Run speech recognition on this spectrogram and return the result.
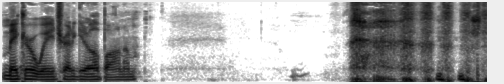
make our way, try to get up on them.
